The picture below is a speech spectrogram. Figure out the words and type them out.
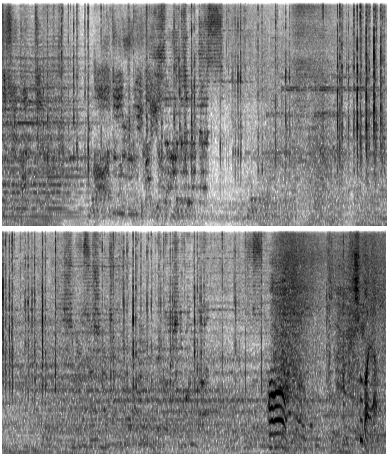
Disruptive. 거야?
